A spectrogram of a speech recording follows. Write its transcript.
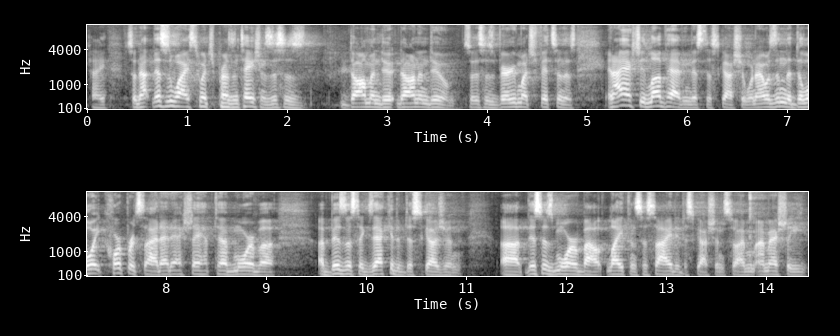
Okay, so now, this is why I switched presentations. This is dawn and, do, dawn and doom. So this is very much fits in this. And I actually love having this discussion. When I was in the Deloitte corporate side, I'd actually have to have more of a, a business executive discussion. Uh, this is more about life and society discussion. So I'm, I'm actually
